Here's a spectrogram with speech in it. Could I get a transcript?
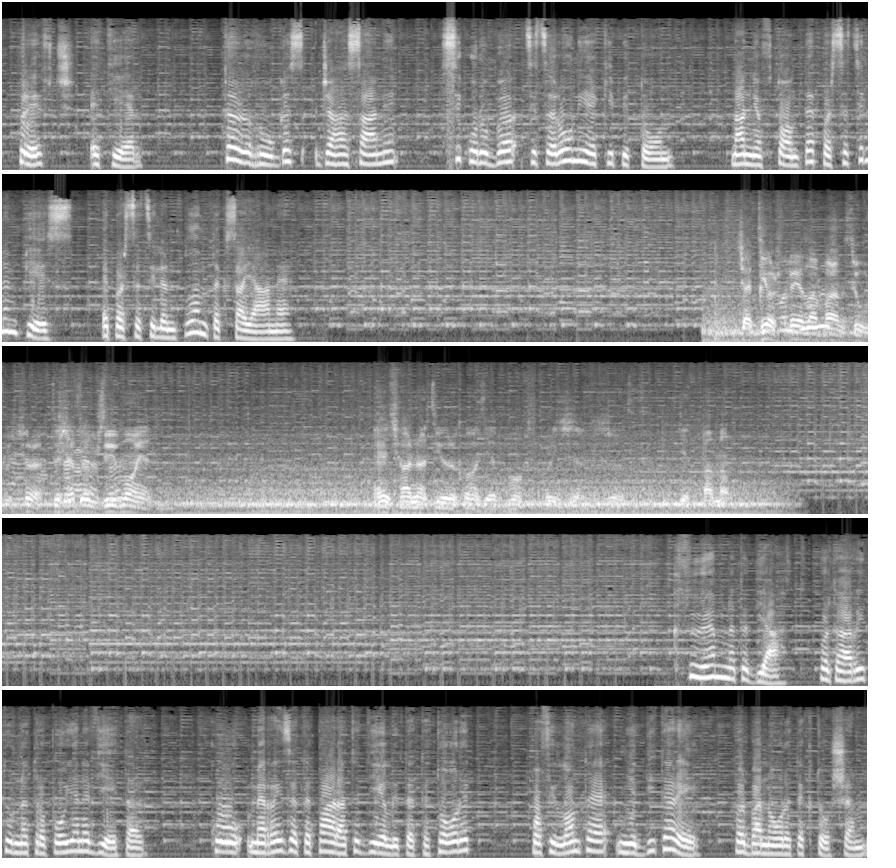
Prefq etj. Tërë rrugës Xha Hasani sikur u bë ciceroni i ekipit tonë. Na njoftonte për secilën pjesë e për secilën pëllëmbë të kësaj ane. Qe kjo është shpella pa në qurë, qërë, të që të dy mojet. E që fa në aty në kohët jetë mos, për i që të jetë pa mëndë. Kthyem në të djathtë për të arritur në Tropojën e vjetër, ku me rrezet e para të diellit të tetorit po fillonte një ditë e re për banorët e këtushëm.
